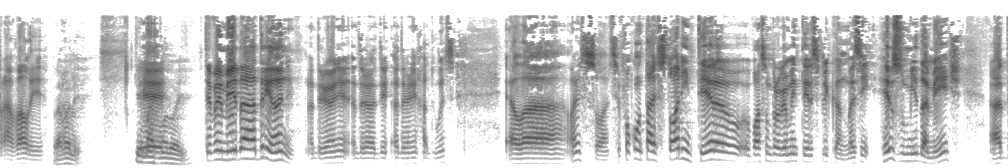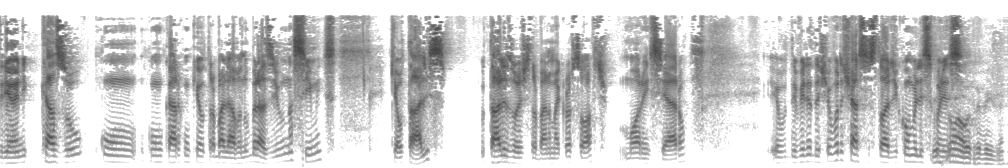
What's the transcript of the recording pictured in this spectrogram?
Pra valer. Pra valer. Quem mais É, mandou aí? Teve um e-mail da Adriane, Adriane, Adriane, Adriane Raduns. Ela, olha só, se eu for contar a história inteira, eu, eu passo um programa inteiro explicando. Mas, resumidamente, a Adriane casou com, com um cara com quem eu trabalhava no Brasil, na Siemens, que é o Thales. O Thales hoje trabalha na Microsoft, mora em Seattle. Eu deveria deixar, eu vou deixar essa história de como eles se conheciam. outra vez, né?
